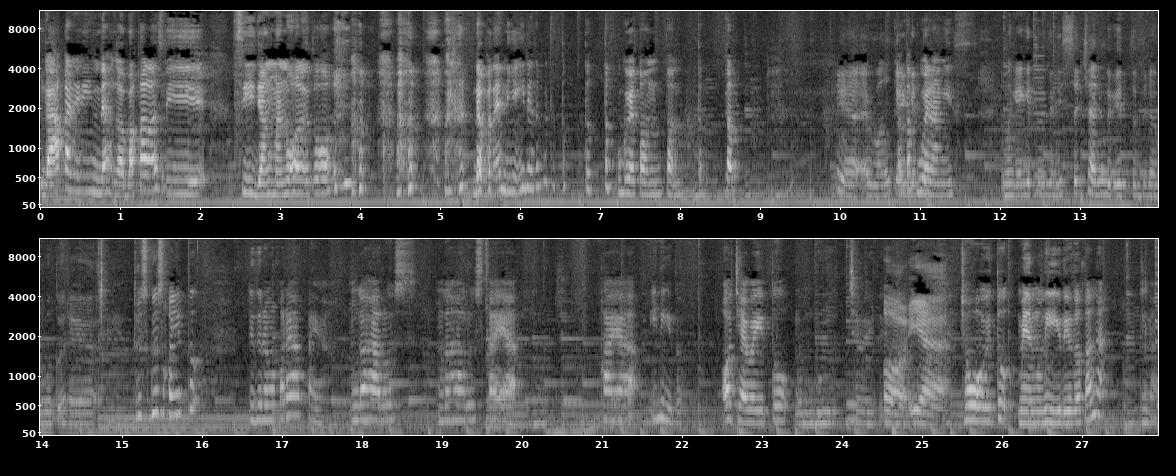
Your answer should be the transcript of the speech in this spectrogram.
nggak akan ini indah, nggak bakal lah si si Jang Manual itu dapat endingnya indah, tapi tetep tetep gue tonton, tetep ya emang kayak tetep gitu gue nangis. emang kayak gitu guys secandu itu drama Korea Terus gue sukanya tuh di drama Korea apa ya? Nggak harus nggak harus kayak kayak ini gitu. Oh cewek itu lembut, cewek itu oh iya cowok itu manly gitu karena enggak.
